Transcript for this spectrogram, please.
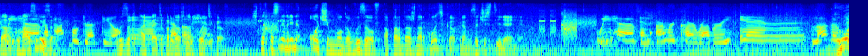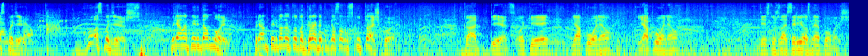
Так, у нас вызов. Вызов опять о продаже наркотиков. Что в последнее время очень много вызовов о продаже наркотиков, прям зачастили они. Господи! Господи! Прямо передо мной! Прямо передо мной кто-то грабит инкассаторскую тачку! Капец, окей. Я понял. Я понял. Здесь нужна серьезная помощь.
